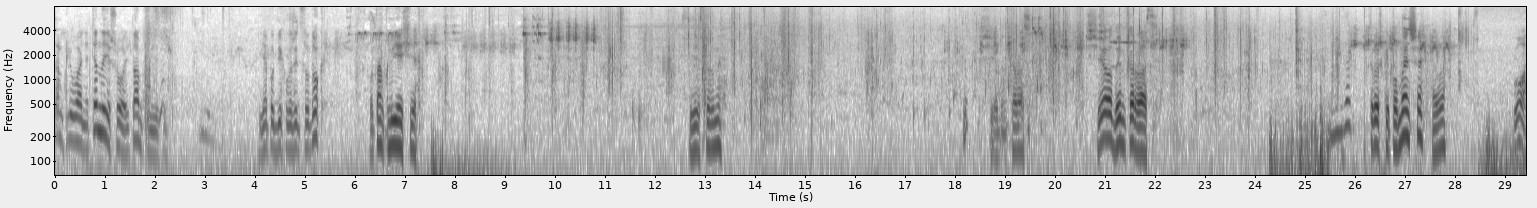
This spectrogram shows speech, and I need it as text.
Там клювання. Тяни що, і там клює. Я побіг лежить в садок, бо там клює ще. З цієї сторони. Ще один карась. Ще один карась. Трошки поменше, але. О!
